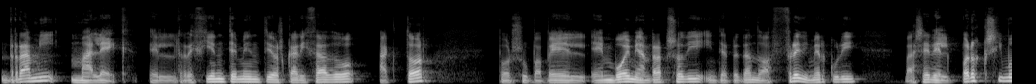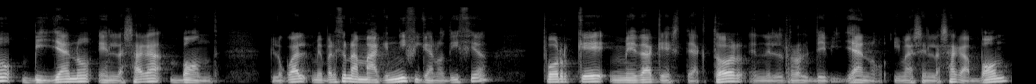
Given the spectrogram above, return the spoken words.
Rami Malek, el recientemente oscarizado actor por su papel en Bohemian Rhapsody interpretando a Freddie Mercury, va a ser el próximo villano en la saga Bond, lo cual me parece una magnífica noticia porque me da que este actor en el rol de villano y más en la saga Bond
